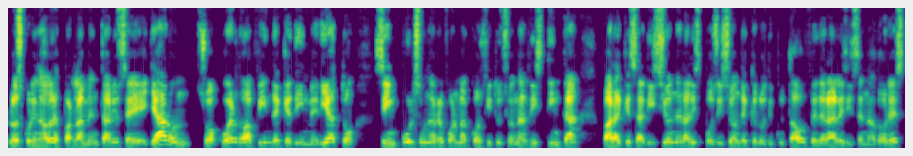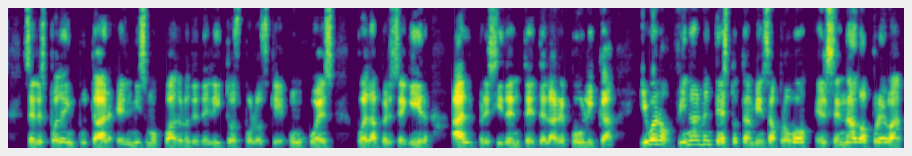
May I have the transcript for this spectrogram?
Los coordinadores parlamentarios sellaron su acuerdo a fin de que de inmediato se impulse una reforma constitucional distinta para que se adicione la disposición de que los diputados federales y senadores se les pueda imputar el mismo cuadro de delitos por los que un juez pueda perseguir al presidente de la República. Y bueno, finalmente esto también se aprobó. El Senado aprueba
